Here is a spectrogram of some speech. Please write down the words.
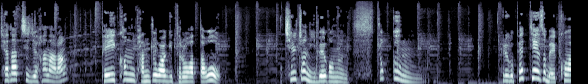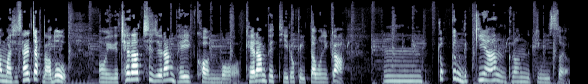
체다 치즈 하나랑 베이컨 반 조각이 들어갔다고 7,200원은 조금 그리고 패티에서 매콤한 맛이 살짝 나도 어, 이게 체다 치즈랑 베이컨, 뭐 계란 패티 이렇게 있다 보니까 음, 조금 느끼한 그런 느낌이 있어요.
